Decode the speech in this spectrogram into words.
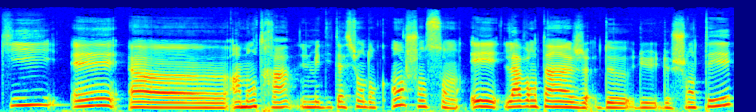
qui est euh, un mantra, une méditation donc en chanson. Et l'avantage de, chanter,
